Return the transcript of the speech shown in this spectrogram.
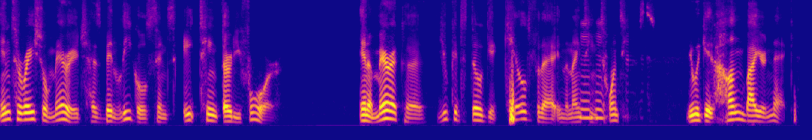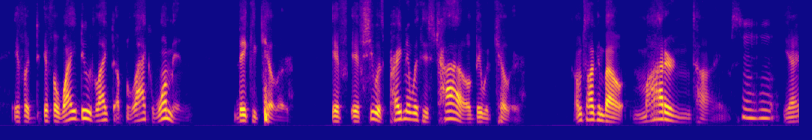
interracial marriage has been legal since 1834. in America, you could still get killed for that in the 1920s. Mm-hmm. You would get hung by your neck. If a if a white dude liked a black woman, they could kill her. If if she was pregnant with his child, they would kill her. I'm talking about modern times. Mm-hmm. Yeah.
